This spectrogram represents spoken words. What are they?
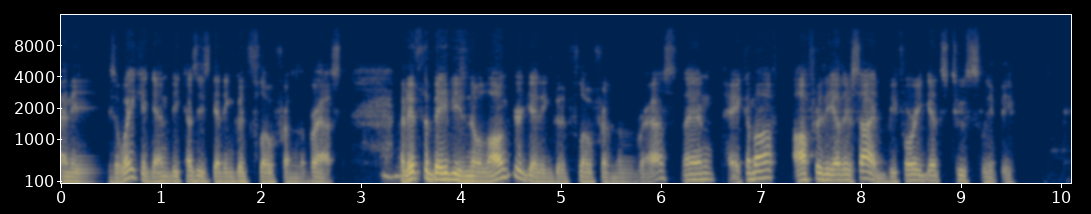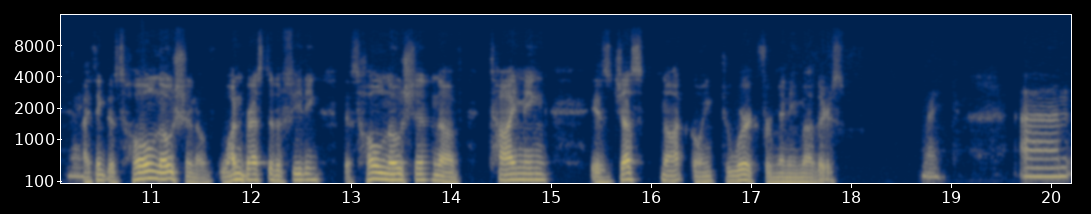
And he's awake again because he's getting good flow from the breast. Mm-hmm. But if the baby's no longer getting good flow from the breast, then take him off, offer the other side before he gets too sleepy. Right. I think this whole notion of one breast at a feeding, this whole notion of timing is just not going to work for many mothers. Right. Um,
